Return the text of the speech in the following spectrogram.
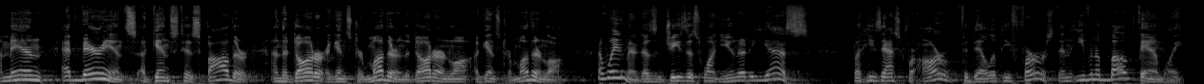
a man at variance against his father, and the daughter against her mother, and the daughter in law against her mother in law. Now, wait a minute, doesn't Jesus want unity? Yes. But he's asked for our fidelity first, and even above family.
